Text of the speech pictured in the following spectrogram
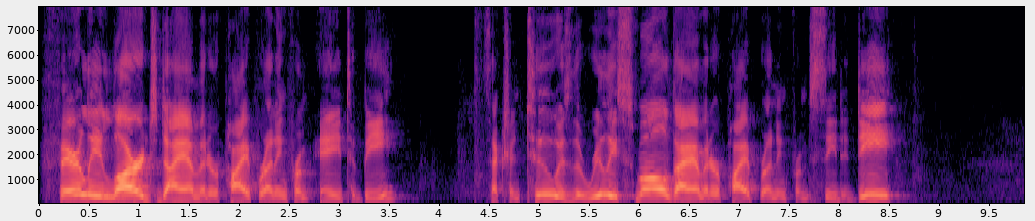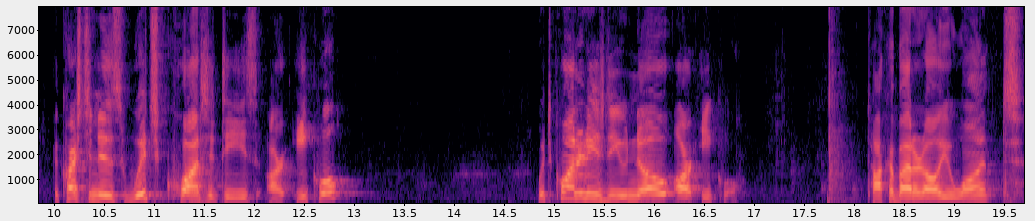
fairly large diameter pipe running from A to B. Section 2 is the really small diameter pipe running from C to D. The question is, which quantities are equal? Which quantities do you know are equal? Talk about it all you want.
